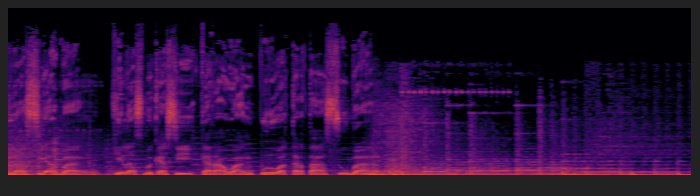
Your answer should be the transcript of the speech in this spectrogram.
Kilas Siabang, Kilas Bekasi, Karawang, Purwakarta, Subang.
